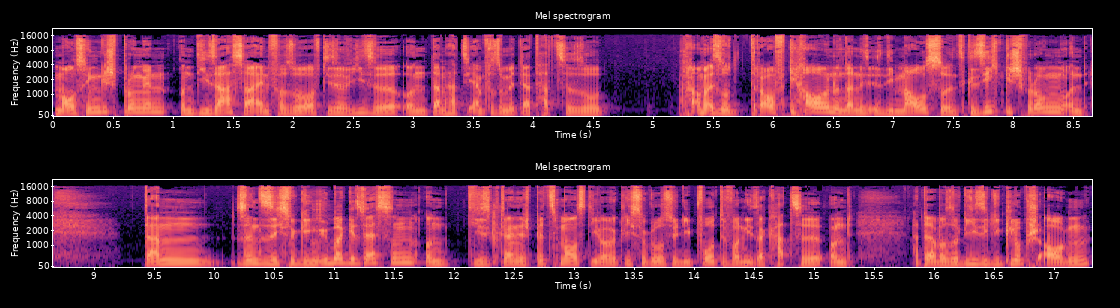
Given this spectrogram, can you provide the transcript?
Maus hingesprungen und die saß da einfach so auf dieser Wiese und dann hat sie einfach so mit der Tatze so Mal so draufgehauen und dann ist die Maus so ins Gesicht gesprungen und dann sind sie sich so gegenüber gesessen und diese kleine Spitzmaus, die war wirklich so groß wie die Pfote von dieser Katze und hatte aber so riesige Glubschaugen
